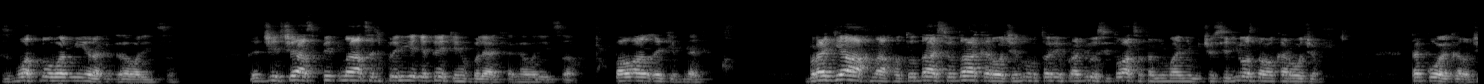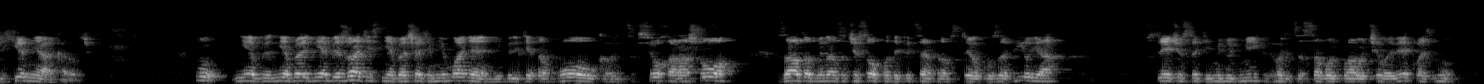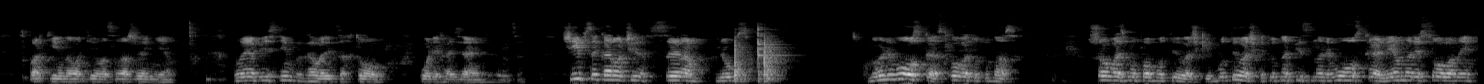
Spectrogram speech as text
с блатного мира, как говорится. Сейчас 15 приедет этих, блядь, как говорится, поло... этих, блядь, бродяг, нахуй, туда-сюда, короче, ну, в итоге пробил ситуацию, там внимание, ничего серьезного, короче. Такое, короче, херня, короче. Ну, не, не, не обижайтесь, не обращайте внимания, не берите это в голову, говорится, все хорошо. Завтра 12 часов под эпицентром стрелку забил я. Встречу с этими людьми, как говорится, с собой пару человек возьму спортивного телосложения. Ну и объясним, как говорится, кто в поле хозяин, как говорится. Чипсы, короче, с сыром, люкс. Ну, львовская, сколько тут у нас? Что возьму по бутылочке? Бутылочка, тут написано львовская, лев нарисованный.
